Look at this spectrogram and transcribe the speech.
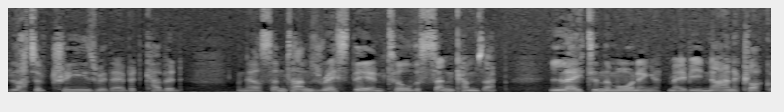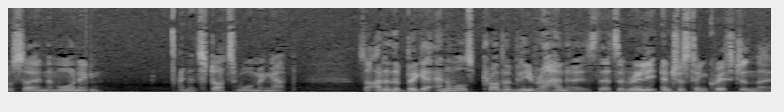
lots of trees where they're a bit covered, and they'll sometimes rest there until the sun comes up late in the morning at maybe nine o'clock or so in the morning, and it starts warming up. So, out of the bigger animals, probably rhinos. That's a really interesting question, though.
